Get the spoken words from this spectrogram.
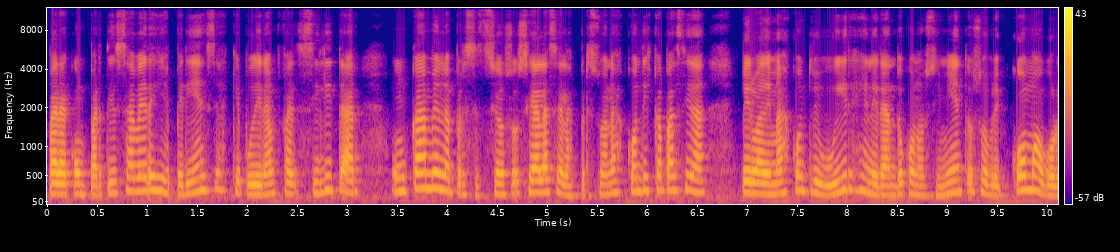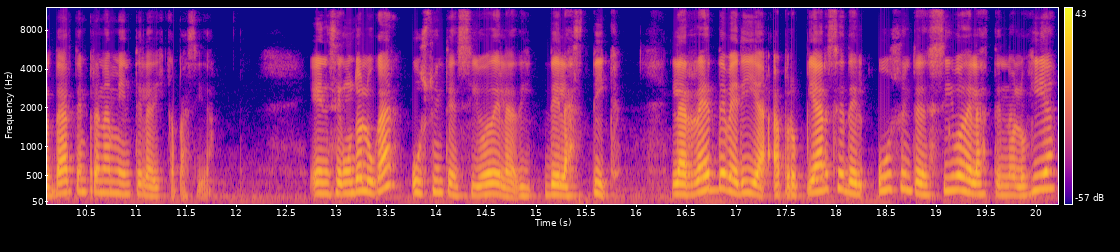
para compartir saberes y experiencias que pudieran facilitar un cambio en la percepción social hacia las personas con discapacidad, pero además contribuir generando conocimiento sobre cómo abordar tempranamente la discapacidad. En segundo lugar, uso intensivo de, de las TIC, la red debería apropiarse del uso intensivo de las tecnologías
